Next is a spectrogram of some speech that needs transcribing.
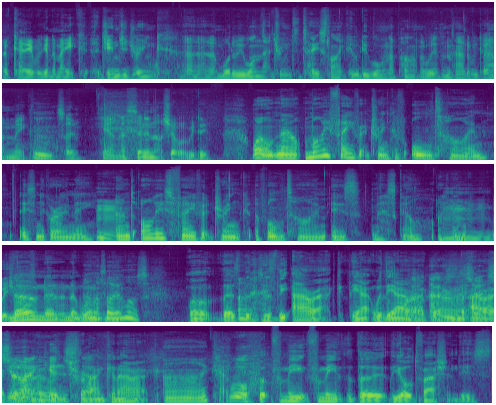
Okay, we're going to make a ginger drink. Uh, what do we want that drink to taste like? Who do we want to partner with, and how do we go out and make that? Mm. So, yeah, that's in a nutshell what we do. Well, now, my favourite drink of all time is Negroni, Mm. and Ollie's favourite drink of all time is Mezcal, I think. Mm, which No, no, no, no. Oh, Well, I thought no. it was. Well, there's the, there's the arak, the with the arak, gosh. Mm, Arak. arak, Sri uh, Lankan Sri. Lankan arak. Ah, okay. Whoa. But for me, for me, the the old fashioned is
